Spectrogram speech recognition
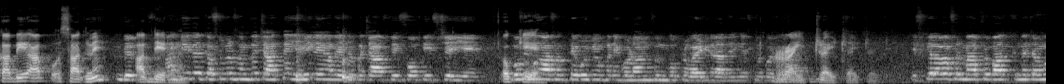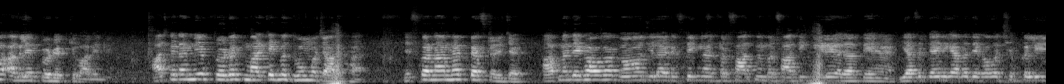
का भी आप साथ में आप दे रहे हैं। अगर कस्टमर हमसे चाहते हैं यही लेना वैसे पचास पीस सौ पीस चाहिए भी मंगा सकते हो कोई कंपनी गोडाउन से उनको प्रोवाइड करा देंगे इसमें राइट राइट राइट राइट इसके अलावा फिर मैं आपसे बात करना चाहूँगा अगले प्रोडक्ट के बारे में। आज के टाइम में ये प्रोडक्ट मार्केट में धूम मचा रखा है। जिसका नाम है पेस्ट रिजेक्ट। आपने देखा होगा, गाँव, जिला डिस्ट्रिक्ट में बरसात में बरसाती कीड़े आ जाते हैं, या फिर कहीं आपने देखा होगा, छिपकली,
